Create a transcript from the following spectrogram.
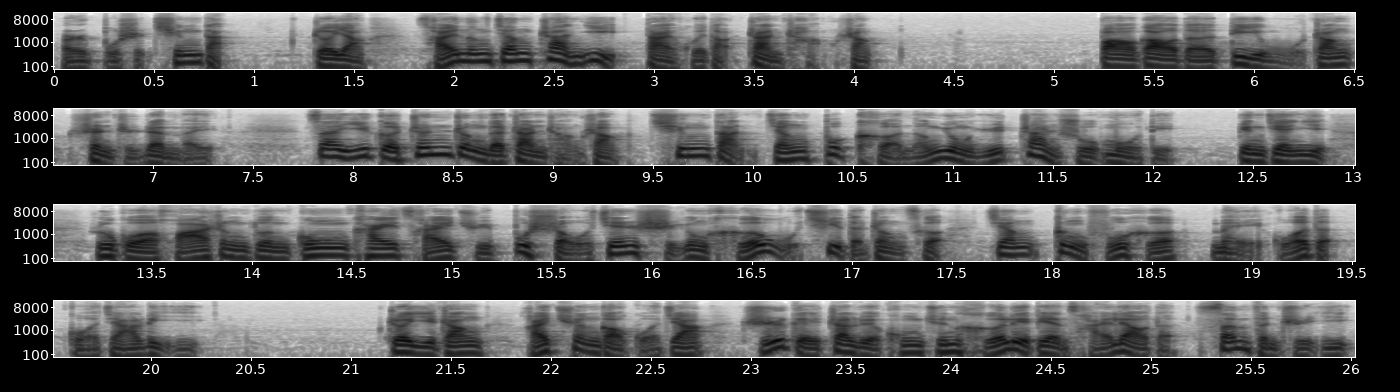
而不是氢弹，这样才能将战役带回到战场上。报告的第五章甚至认为。在一个真正的战场上，氢弹将不可能用于战术目的，并建议，如果华盛顿公开采取不首先使用核武器的政策，将更符合美国的国家利益。这一章还劝告国家只给战略空军核裂变材料的三分之一，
